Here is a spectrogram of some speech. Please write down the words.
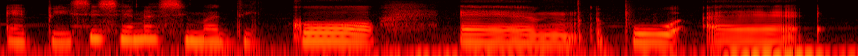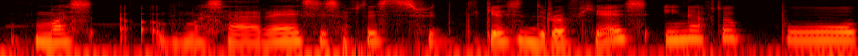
Επίσης ένα σημαντικό ε, που, ε, που, μας, που μας αρέσει σε αυτές τις φοιτητικές συντροφιές είναι αυτό που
